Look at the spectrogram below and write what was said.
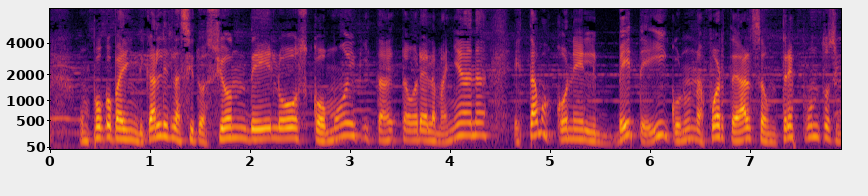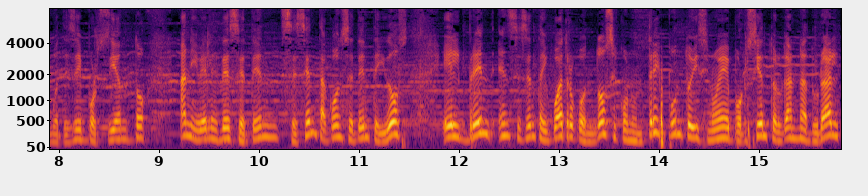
week. Un poco para indicarles la situación de los commodities a esta hora de la mañana. Estamos con el BTI con una fuerte alza, un 3.56% a niveles de 60,72. El Brent en 64,12 con un 3.19%. El gas natural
